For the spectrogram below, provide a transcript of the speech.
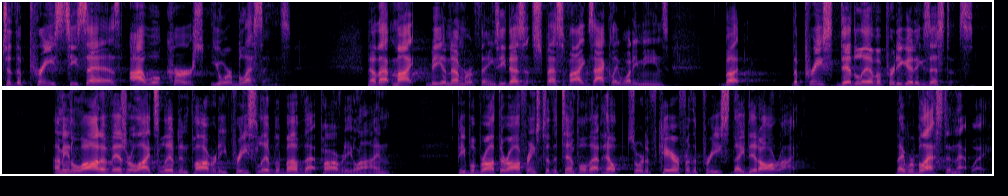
To the priests, he says, I will curse your blessings. Now, that might be a number of things. He doesn't specify exactly what he means, but the priests did live a pretty good existence. I mean, a lot of Israelites lived in poverty. Priests lived above that poverty line. People brought their offerings to the temple that helped sort of care for the priests. They did all right. They were blessed in that way.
